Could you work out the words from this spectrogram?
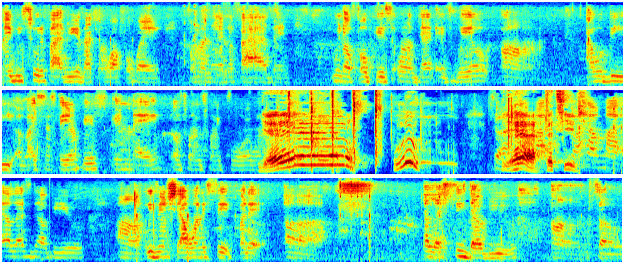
maybe two to five years, I can walk away from a nine to five and you know focus on that as well. Um, I will be a licensed therapist in May of 2024 Yeah. Woo. So Yeah. my That's so I huge. have my LSW. Um, eventually, I want to sit for the uh, LSCW. Um, so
